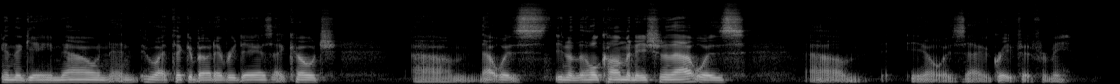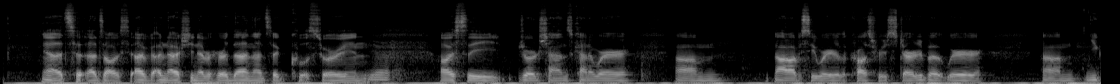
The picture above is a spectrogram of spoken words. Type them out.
in the game now, and, and who I think about every day as I coach. Um, that was you know the whole combination of that was um, you know was a great fit for me. Yeah, that's that's obviously I've, I've actually never heard that, and that's a cool story. And yeah. obviously Georgetown's kind of where, um, not obviously where your lacrosse career started, but where um, you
